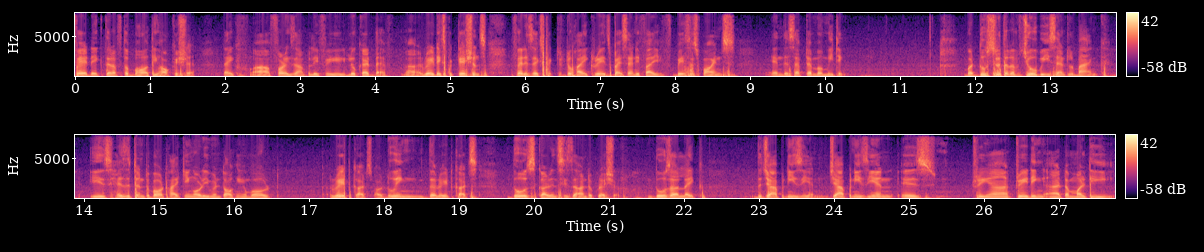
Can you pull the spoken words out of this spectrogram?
Fed एक तरफ तो बहुत ही hawkish है like uh, for example if we look at the uh, rate expectations fed is expected to hike rates by 75 basis points in the september meeting but दूसरी तरफ जो भी central bank is hesitant about hiking or even talking about rate cuts or doing the rate cuts those currencies are under pressure. Those are like the Japanese yen. Japanese yen is tra- uh, trading at a multi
